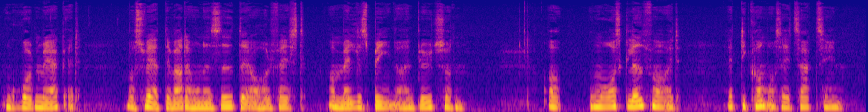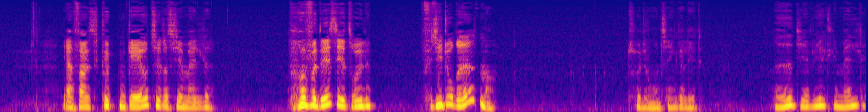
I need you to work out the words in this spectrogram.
Hun kunne godt mærke, at hvor svært det var, da hun havde siddet der og holdt fast om Maltes ben, og han blødte sådan. Og hun var også glad for, at, at de kom og sagde tak til hende. Jeg har faktisk købt en gave til dig, siger Malte. Hvorfor det, siger Trylle. Fordi du reddede mig. Trylle, hun tænker lidt. Reddede jeg virkelig Malte?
